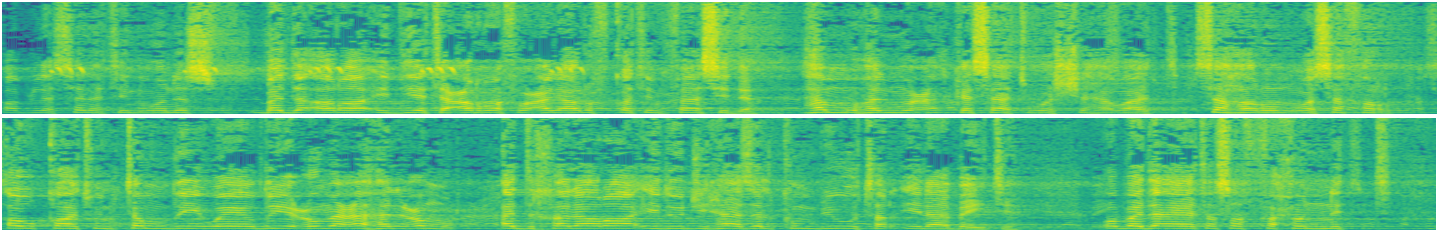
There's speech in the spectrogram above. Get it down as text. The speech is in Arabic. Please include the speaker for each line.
Speaker 1: قبل سنة ونصف بدأ رائد يتعرف على رفقة فاسدة همها المعاكسات والشهوات سهر وسفر أوقات تمضي ويضيع معها العمر. أدخل رائد جهاز الكمبيوتر إلى بيته وبدأ يتصفح النت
